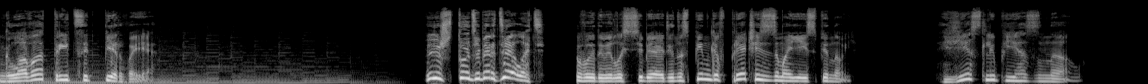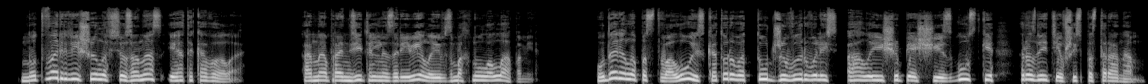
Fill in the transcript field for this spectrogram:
Глава 31. «И что теперь делать?» — выдавил из себя один из пингов, прячась за моей спиной. «Если б я знал». Но тварь решила все за нас и атаковала. Она пронзительно заревела и взмахнула лапами. Ударила по стволу, из которого тут же вырвались алые шипящие сгустки, разлетевшись по сторонам.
